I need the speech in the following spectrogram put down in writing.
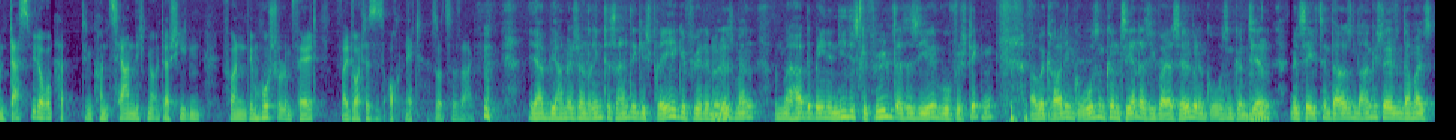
Und das wiederum hat den Konzern nicht mehr unterschieden von dem Hochschulumfeld, weil dort ist es auch nett sozusagen. Ja, wir haben ja schon interessante Gespräche geführt, Herr mhm. Möllersmann, und man hatte bei Ihnen nie das Gefühl, dass Sie sich irgendwo verstecken. Aber gerade im großen Konzern, also ich war ja selber in einem großen Konzern mhm. mit 16.000 Angestellten damals,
